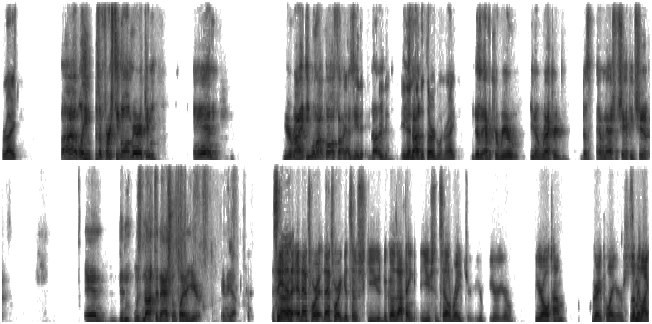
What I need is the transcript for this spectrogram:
right? Uh, well, he was a first team All American, and you're right. He will not qualify because yeah, he, he, he, he doesn't not, have the third one, right? He doesn't have a career, you know, record. Doesn't have a national championship, and didn't was not the national player of the year. yeah. See, and, and that's where that's where it gets so skewed because I think you should celebrate your your your your, your all time great players. So, I mean, like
